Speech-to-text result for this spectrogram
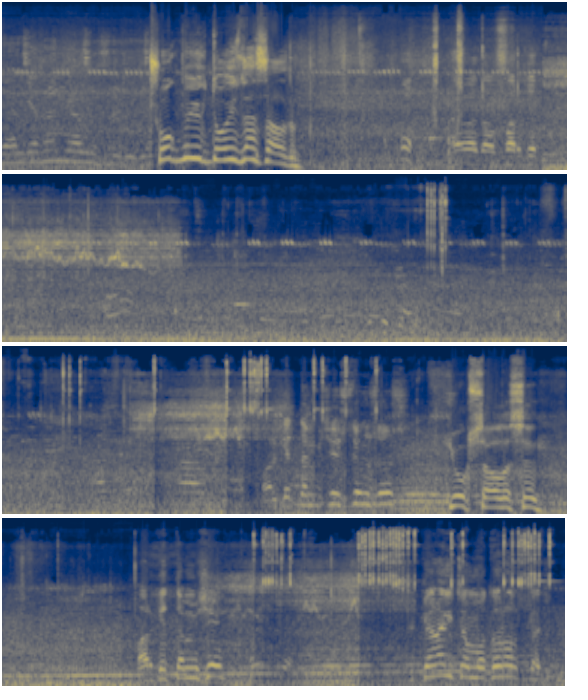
Gergeden yavrusu. Çok büyüktü o yüzden saldım. Evet abi fark et. Marketten bir şey istiyor musunuz? Yok sağ olasın. Marketten bir şey. Dükkana gideceğim motor alıp geleceğim.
